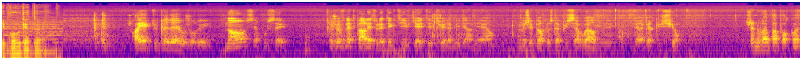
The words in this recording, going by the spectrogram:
et provocateurs. Je croyais que tu plaidais aujourd'hui. Non, c'est repoussé. Je venais de parler du détective qui a été tué la nuit dernière. J'ai peur que cela puisse avoir des, des répercussions. Je ne vois pas pourquoi.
